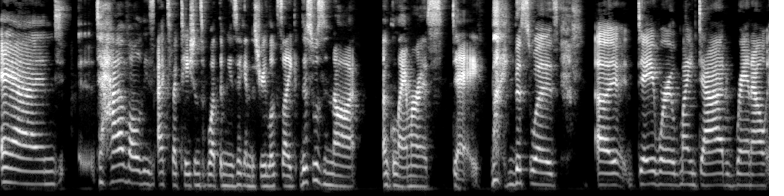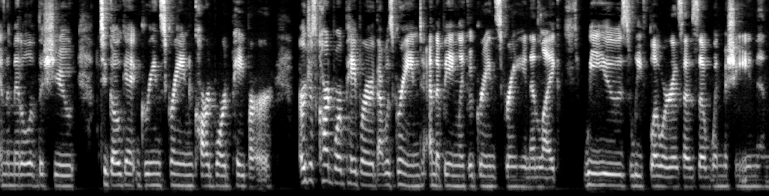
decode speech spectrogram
And to have all these expectations of what the music industry looks like, this was not a glamorous day. Like this was a day where my dad ran out in the middle of the shoot to go get green screen cardboard paper or just cardboard paper that was green to end up being like a green screen. And like we used leaf blowers as a wind machine and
